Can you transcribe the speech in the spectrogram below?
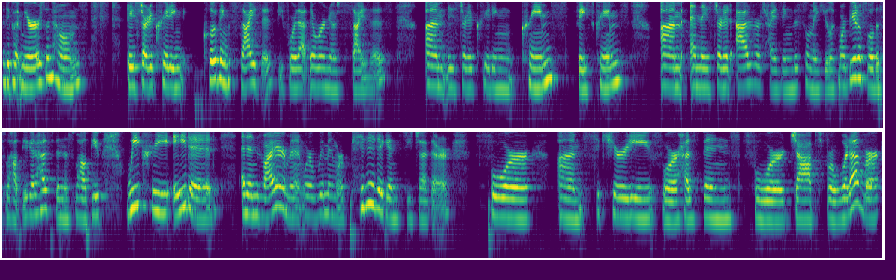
they put mirrors in homes. They started creating clothing sizes. Before that, there were no sizes um, they started creating creams, face creams, um, and they started advertising this will make you look more beautiful. This will help you get a husband. This will help you. We created an environment where women were pitted against each other for um, security for husbands for jobs for whatever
